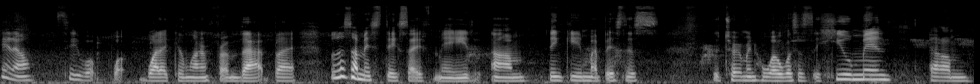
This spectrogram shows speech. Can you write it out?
you know, see what, what, what I can learn from that. But those are some mistakes I've made. Um, thinking my business determined who I was as a human, um,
